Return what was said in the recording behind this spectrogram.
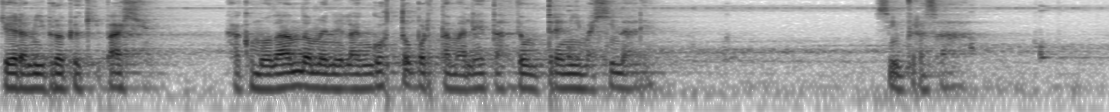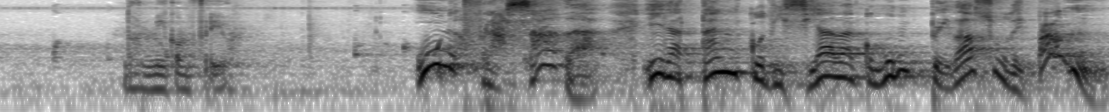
Yo era mi propio equipaje acomodándome en el angosto portamaletas de un tren imaginario, sin frazada. Dormí con frío. Una frazada era tan codiciada como un pedazo de pan.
